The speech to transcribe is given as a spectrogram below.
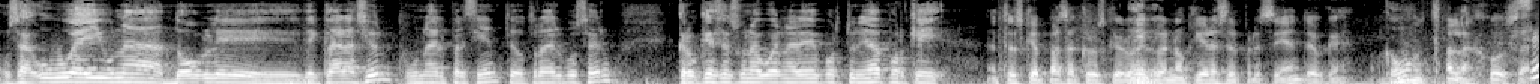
o sea, hubo ahí una doble declaración, una del presidente, otra del vocero. Creo que esa es una buena área de oportunidad porque Entonces, ¿qué pasa, Cruz? ¿Que lo único que no quiere es el presidente o qué? ¿Cómo? está la cosa? Sí,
